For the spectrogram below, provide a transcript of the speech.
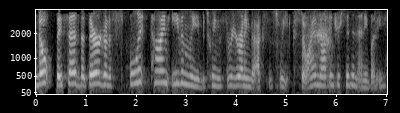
Nope, they said that they're going to split time evenly between the three running backs this week, so I am not interested in anybody.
